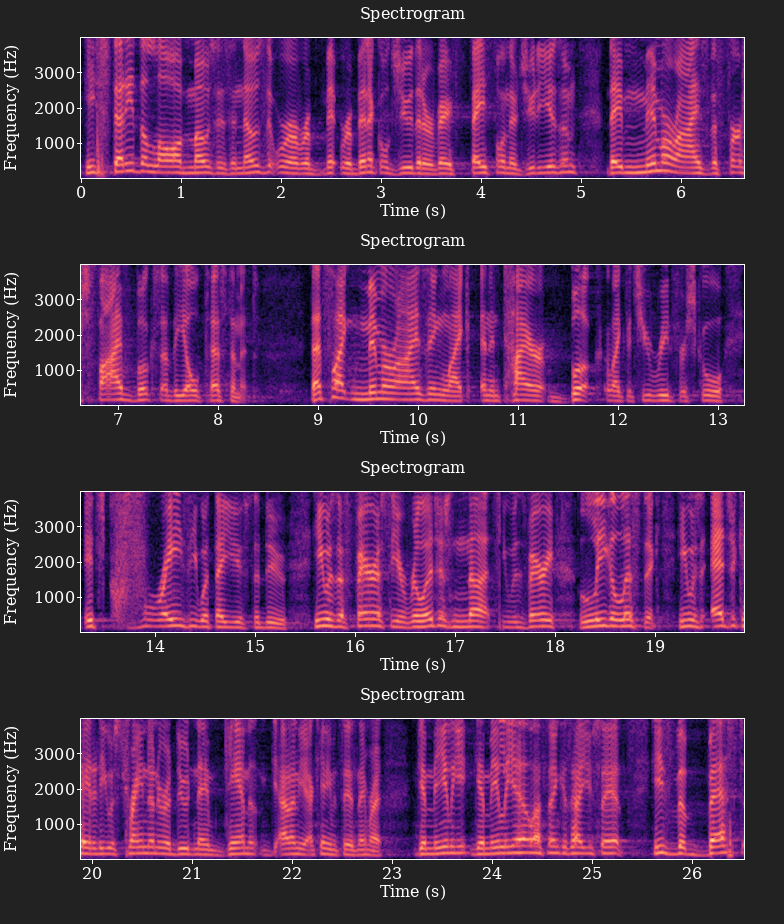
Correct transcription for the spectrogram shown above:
He studied the law of Moses, and those that were a rabbinical Jew that are very faithful in their Judaism, they memorized the first five books of the Old Testament. That's like memorizing like an entire book like that you read for school. It's crazy what they used to do. He was a Pharisee, a religious nuts. He was very legalistic. He was educated. He was trained under a dude named Gam- I don't I can't even say his name right. Gamaliel, I think is how you say it. He's the best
